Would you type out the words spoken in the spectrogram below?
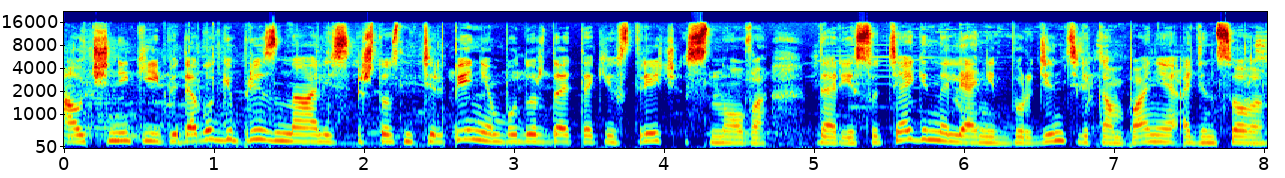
А ученики и педагоги признались, что с нетерпением будут ждать таких встреч снова. Дарья Сутягина, Леонид Бурдин, телекомпания «Одинцова».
